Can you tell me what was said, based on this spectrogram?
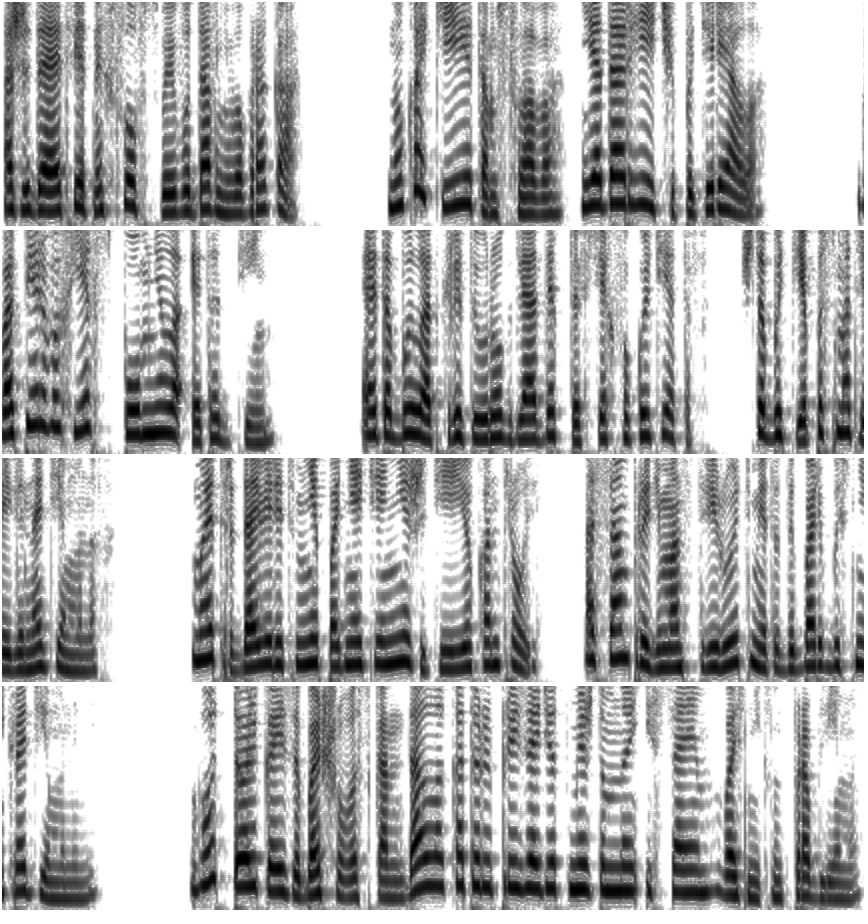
ожидая ответных слов своего давнего врага. Ну какие там слова? Я дар речи потеряла. Во-первых, я вспомнила этот день. Это был открытый урок для адептов всех факультетов, чтобы те посмотрели на демонов. Мэтр доверит мне поднятие нежити и ее контроль, а сам продемонстрирует методы борьбы с некродемонами. Вот только из-за большого скандала, который произойдет между мной и Саем, возникнут проблемы.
